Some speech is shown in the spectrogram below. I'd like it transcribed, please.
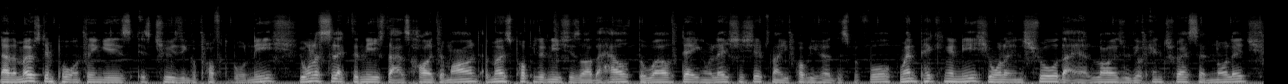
Now the most important thing is is choosing a profitable niche. You want to select a niche that has high demand. The most popular niches are the health, the wealth, dating, relationships. Now you've probably heard this before. When picking a niche, you want to ensure that it aligns with your interests and knowledge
